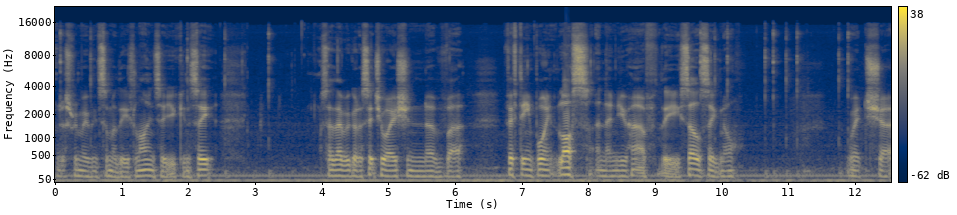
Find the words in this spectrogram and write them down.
I'm just removing some of these lines so you can see. So there we've got a situation of uh, 15 point loss and then you have the sell signal which uh,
